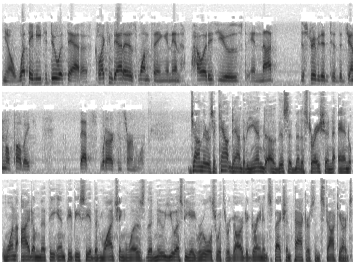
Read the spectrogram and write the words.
you know what they need to do with data. Collecting data is one thing, and then how it is used, and not distributed to the general public. That's what our concern was. John, there is a countdown to the end of this administration, and one item that the NPPC had been watching was the new USDA rules with regard to grain inspection packers and stockyards.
